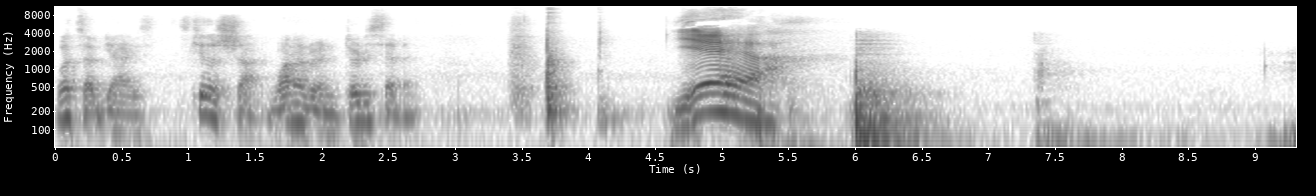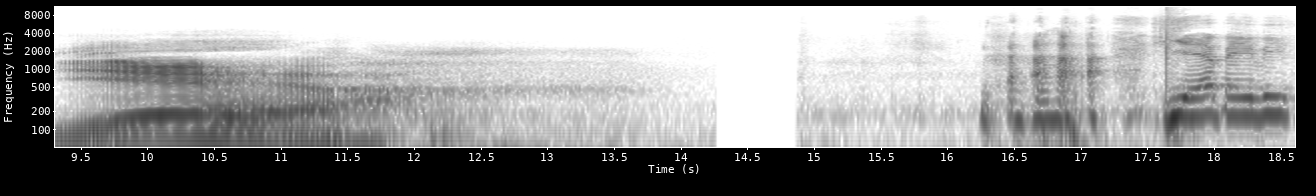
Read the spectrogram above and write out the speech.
What's up, guys? Skill shot 137. Yeah. yeah, baby.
